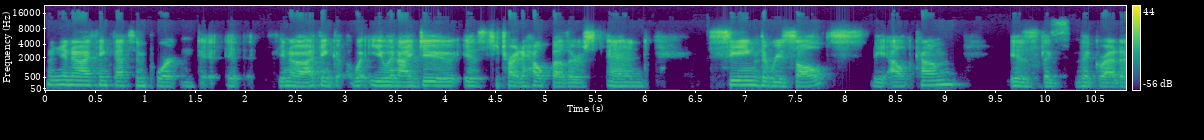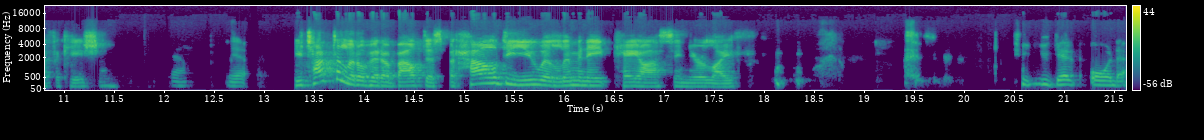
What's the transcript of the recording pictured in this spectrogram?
and you know i think that's important it, it, you know i think what you and i do is to try to help others and seeing the results the outcome is the the gratification yeah yeah you talked a little bit about this, but how do you eliminate chaos in your life? you get order.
